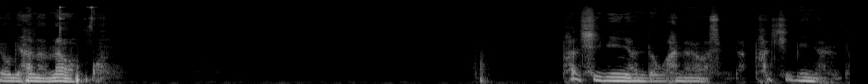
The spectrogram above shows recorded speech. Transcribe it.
여기 하나 나왔고. 82년도가 하나 나왔습니다. 82년도.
